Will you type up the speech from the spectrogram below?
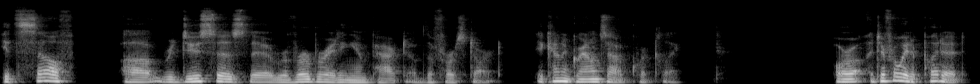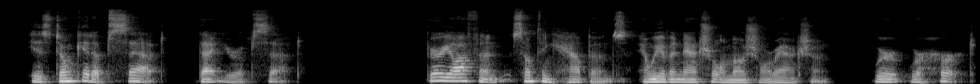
itself uh, reduces the reverberating impact of the first dart. It kind of grounds out quickly. Or a different way to put it is don't get upset that you're upset. Very often something happens and we have a natural emotional reaction. We're, we're hurt.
